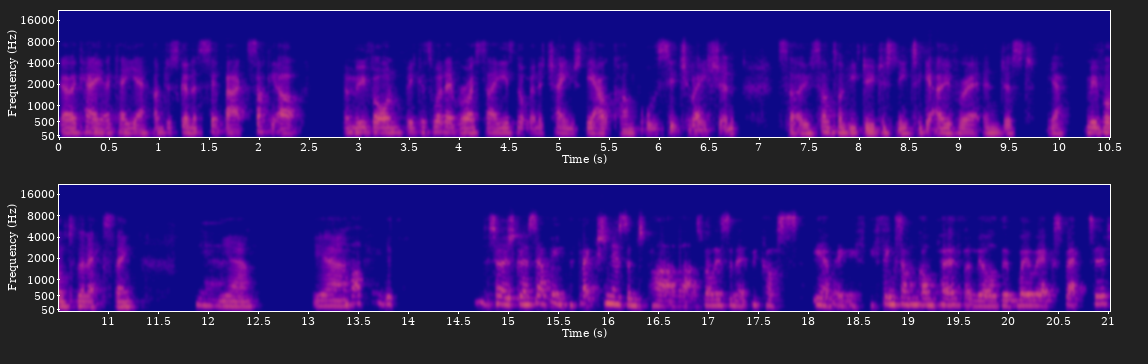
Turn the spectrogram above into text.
go, okay, okay, yeah, I'm just going to sit back, suck it up, and move on because whatever I say is not going to change the outcome or the situation. So sometimes you do just need to get over it and just, yeah, move on to the next thing. yeah. Yeah. Yeah. I think- So I was going to say, I think perfectionism's part of that as well, isn't it? Because you know, if, if things haven't gone perfectly or the way we expected,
